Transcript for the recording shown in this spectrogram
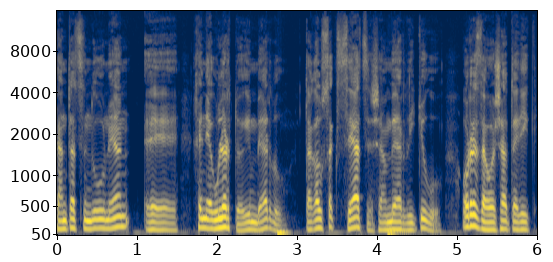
kantatzen dugunean e, jendeak ulertu egin behar du. Eta gauzak zehatz esan behar ditugu. Horrez dago esaterik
